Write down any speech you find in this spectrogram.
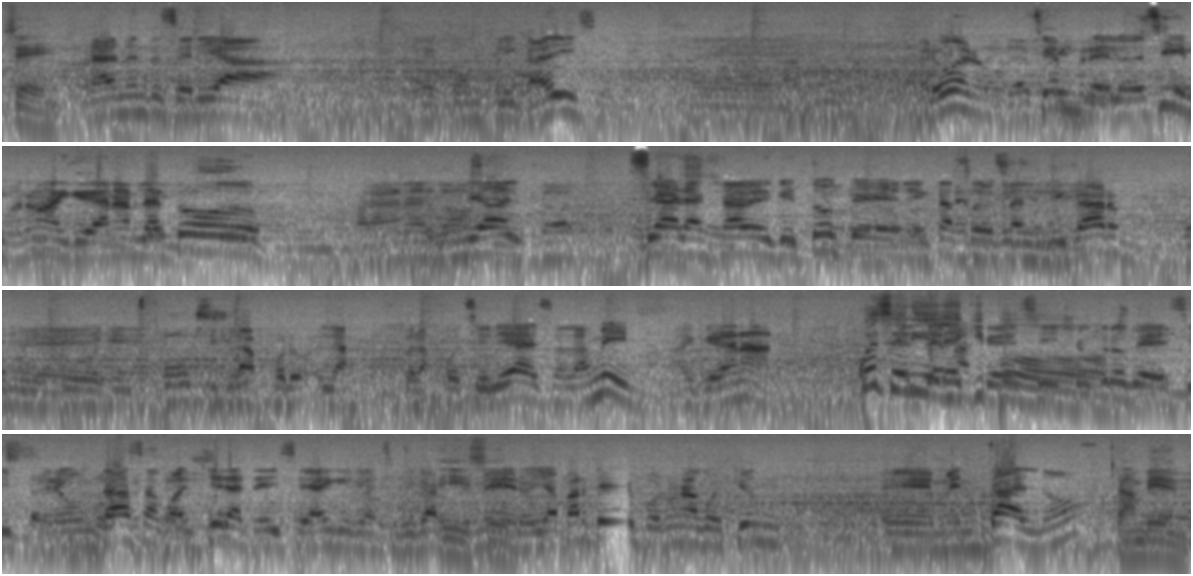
Sí. Realmente sería eh, complicadísimo. Eh, pero bueno, siempre lo decimos, ¿no? Hay que ganarle a todos para ganar el mundial. Sea la llave que toque, en el caso de clasificar, eh, las, pro- las- las posibilidades son las mismas, hay que ganar. ¿Cuál sería el tema es que equipo? sí, yo creo que si preguntás a cualquiera te dice hay que clasificar Sí, sí. primero. Y aparte por una cuestión eh, mental, ¿no? También. Eh,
